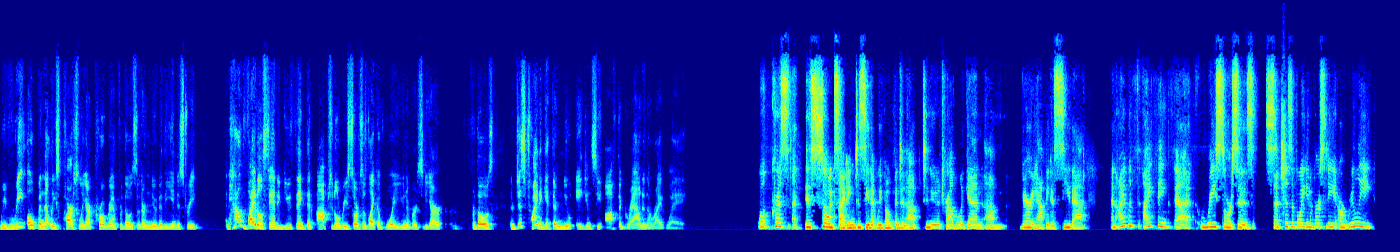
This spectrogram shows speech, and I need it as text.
we've reopened at least partially our program for those that are new to the industry. And how vital, Sandi, do you think that optional resources like Avoya University are for those they're just trying to get their new agency off the ground in the right way? Well, Chris, it's so exciting to see that we've opened it up to new to travel again. Um, very happy to see that. And I would, I think that resources such as Avoya University are really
